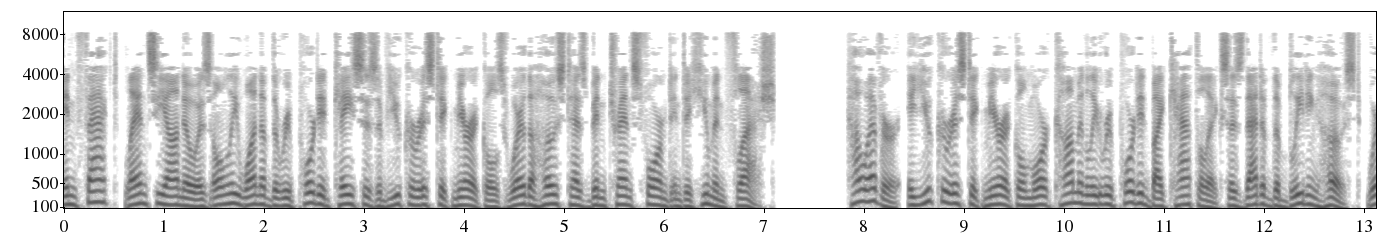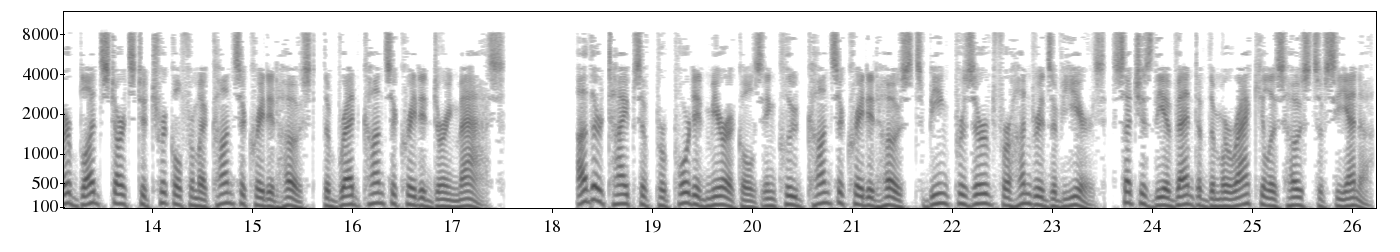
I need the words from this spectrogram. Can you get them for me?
In fact, Lanciano is only one of the reported cases of Eucharistic miracles where the host has been transformed into human flesh. However, a Eucharistic miracle more commonly reported by Catholics is that of the bleeding host, where blood starts to trickle from a consecrated host, the bread consecrated during Mass. Other types of purported miracles include consecrated hosts being preserved for hundreds of years, such as the event of the miraculous hosts of Siena.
